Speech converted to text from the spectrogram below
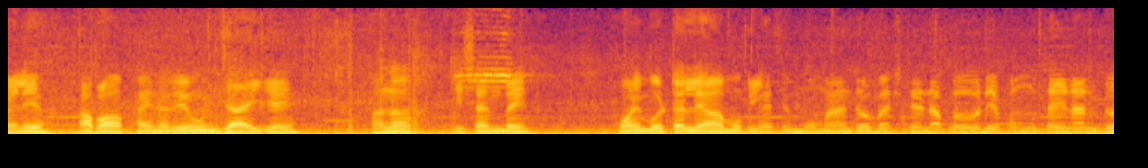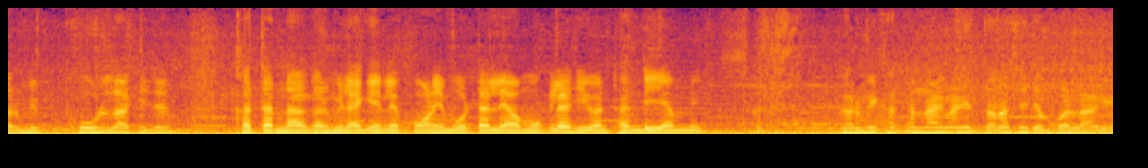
ફાઇનલી આપણો ફાઇનલી ઊંઝા આવી જાય. અને કિશનભાઈ પાણી બોટલ લેવા મોકલ્યા છે. મોમાં તો બસ સ્ટેન્ડ આપણો ડેપોમાં ઉતારીને અને ગરમી ફૂલ રાખી છે. ખતરનાક ગરમી લાગે એટલે પાણી બોટલ લેવા મોકલ્યા છે ઇવન ઠંડી એમની ગરમી ખતરનાક લાગે તરસ જબ્બર લાગે.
